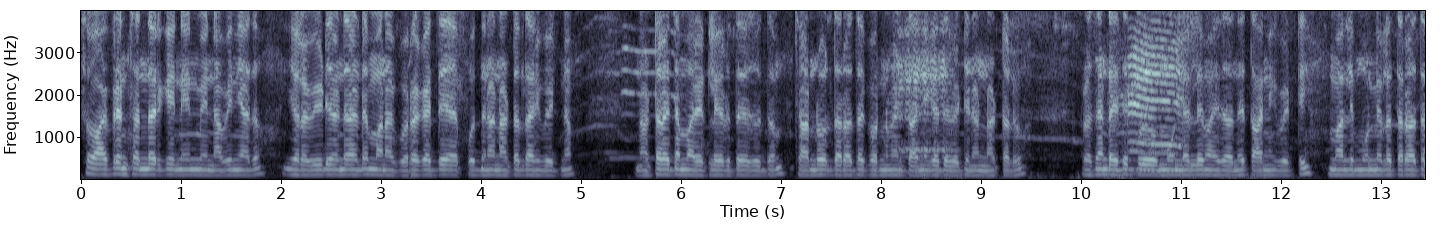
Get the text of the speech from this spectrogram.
సో హాయ్ ఫ్రెండ్స్ అందరికీ నేను మీ నవీన్ యాదవ్. ఇలా వీడియో ఏంటంటే మన గుర్రకైతే పొద్దున నట్టలు దానికి పెట్టినాం. నట్టలు అయితే మరి ఎట్లా ఎరుగుతాయో చూద్దాం. చాలా రోజుల తర్వాత గవర్నమెంట్ తానికి అయితే పెట్టినాం నట్టలు. ప్రజెంట్ అయితే ఇప్పుడు మూడు నెలలు ఏమైతుంది తానికి పెట్టి మళ్ళీ మూడు నెలల తర్వాత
